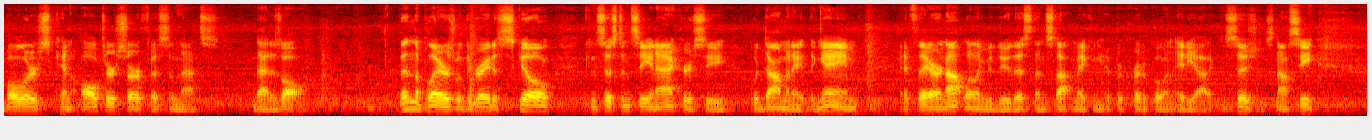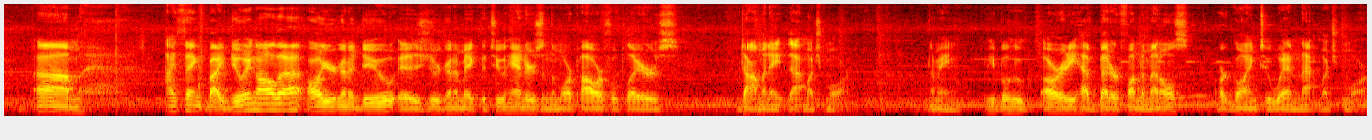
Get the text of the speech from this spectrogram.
Bowlers can alter surface, and that's that is all. Then the players with the greatest skill, consistency, and accuracy would dominate the game. If they are not willing to do this, then stop making hypocritical and idiotic decisions. Now, see, um, I think by doing all that, all you're going to do is you're going to make the two-handers and the more powerful players dominate that much more. I mean, people who already have better fundamentals are going to win that much more.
